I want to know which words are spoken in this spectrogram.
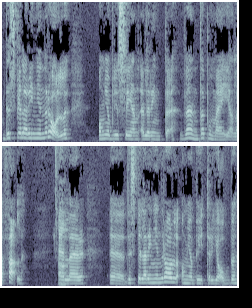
det spelar ingen roll om jag blir sen eller inte. Vänta på mig i alla fall. Eller, eh, det spelar ingen roll om jag byter jobb.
